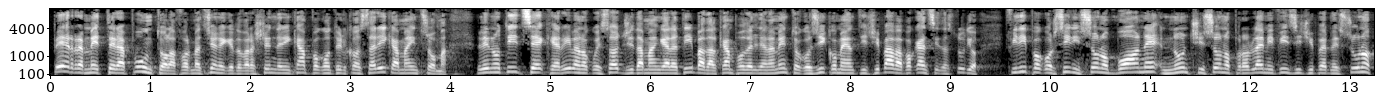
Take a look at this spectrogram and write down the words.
per mettere a punto la formazione che dovrà scendere in campo contro il Costa Rica ma insomma le notizie che arrivano quest'oggi da Mangaratiba dal campo dell'allenamento così come anticipava poc'anzi poc'anzi da studio. Filippo Corsini sono buone, non ci sono problemi fisici per nessuno,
